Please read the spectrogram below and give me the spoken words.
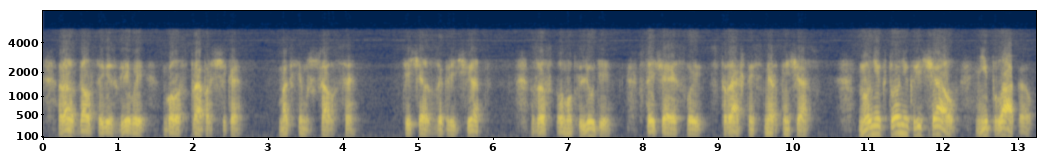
— раздался визгливый голос прапорщика. Максим сжался. Сейчас закричат, застонут люди, встречая свой страшный смертный час. Но никто не кричал, не плакал.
